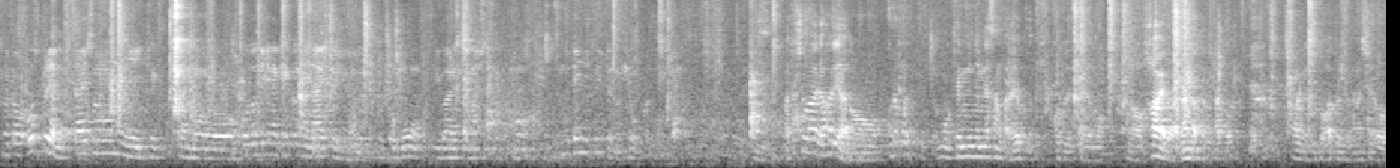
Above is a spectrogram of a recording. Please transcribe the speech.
それとオーストラリアの機体そのものに結あの行動的な結果がないということも言われてましたけれども、その点についての評価というのは私はやはりあのこれももう県民の皆さんからよく聞くことですけれどもあのハワイが何だったのかとハワイの事故はという話を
